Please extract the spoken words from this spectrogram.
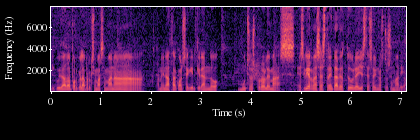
y cuidado porque la próxima semana amenaza con seguir creando muchos problemas. Es viernes, es 30 de octubre y este es hoy nuestro sumario.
